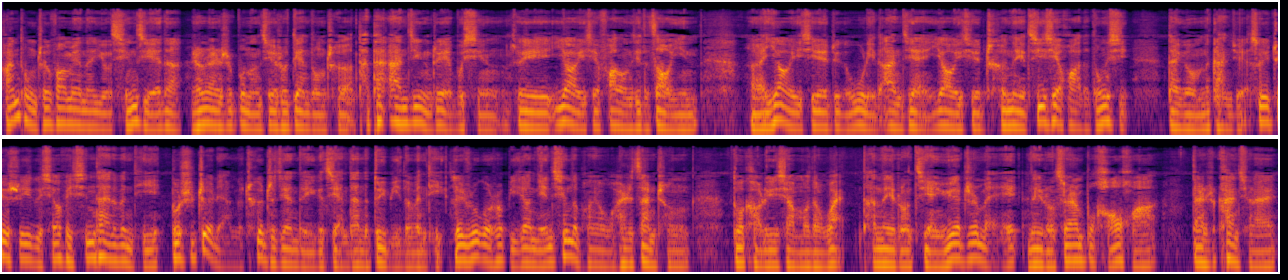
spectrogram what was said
传统车方面呢，有情节的仍然是不能接受电动车，它太安静，这也不行。所以要一些发动机的噪音，呃，要一些这个物理的按键，要一些车内机械化的东西带给我们的感觉。所以这是一个消费心态的问题，不是这两个车之间的一个简单的对比的问题。所以如果说比较年轻的朋友，我还是赞成多考。虑一下 Model Y，它那种简约之美，那种虽然不豪华，但是看起来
